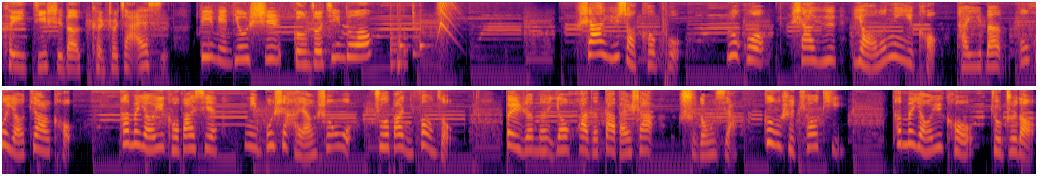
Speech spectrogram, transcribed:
可以及时的 Ctrl 加 S，避免丢失工作进度哦。鲨鱼小科普：如果鲨鱼咬了你一口，它一般不会咬第二口，它们咬一口发现你不是海洋生物，就会把你放走。被人们妖化的大白鲨吃东西啊，更是挑剔。它们咬一口就知道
